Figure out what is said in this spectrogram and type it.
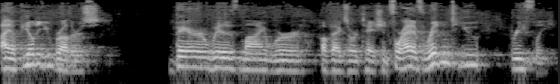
I appeal to you, brothers, bear with my word of exhortation, for I have written to you briefly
